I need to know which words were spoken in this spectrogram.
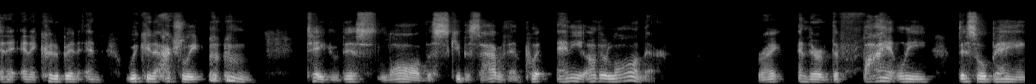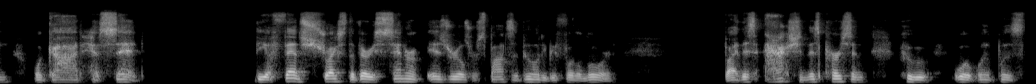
And it, and it could have been, and we can actually take this law of the keep the Sabbath and put any other law in there, right? And they're defiantly disobeying what God has said. The offense strikes the very center of Israel's responsibility before the Lord. By this action, this person who was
